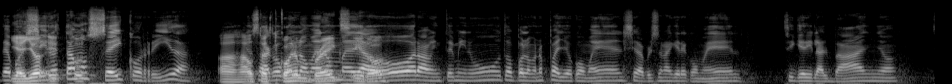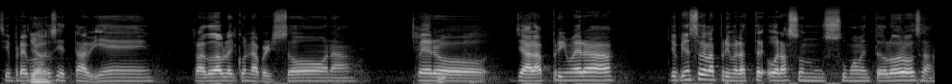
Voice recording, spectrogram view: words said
de Y por ellos- sí y no tú- estamos seis corridas. Ajá, yo ustedes saco por cogen lo menos breaks y media todo. hora, 20 minutos, por lo menos para yo comer, si la persona quiere comer, si quiere ir al baño. Siempre pregunto si está bien, trato de hablar con la persona. Pero ya las primeras, yo pienso que las primeras tres horas son sumamente dolorosas.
